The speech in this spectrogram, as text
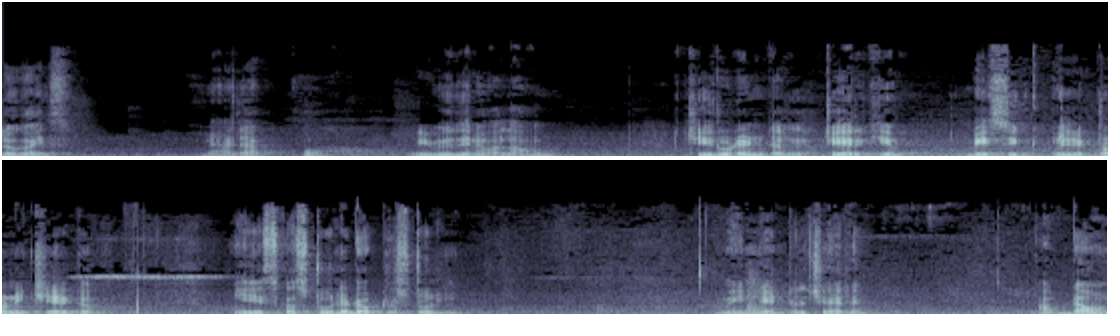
हेलो गाइस मैं आज आपको रिव्यू देने वाला हूँ चीरू डेंटल चेयर की बेसिक इलेक्ट्रॉनिक चेयर का। ये इसका स्टूल है doctor stool main dental chair है। Up down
